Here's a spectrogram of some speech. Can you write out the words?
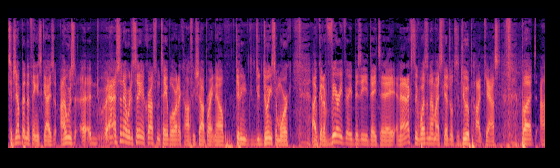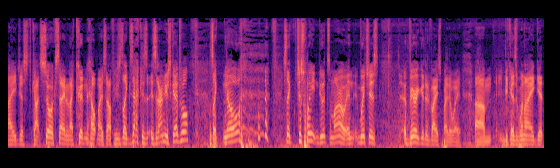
to jump into things, guys, I was uh, Ashley and I were just sitting across from the table. We're at a coffee shop right now, getting doing some work. I've got a very very busy day today, and that actually wasn't on my schedule to do a podcast, but I just got so excited I couldn't help myself. He's like, Zach, is, is it on your schedule? I was like, no. It's like, just wait and do it tomorrow, and which is very good advice, by the way, um, because when I get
